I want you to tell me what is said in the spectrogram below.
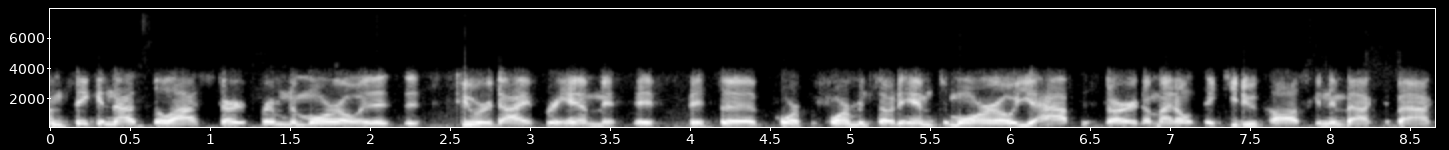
I'm thinking that's the last start for him tomorrow. It's, it's do or die for him. If, if it's a poor performance out of him tomorrow, you have to start him. I don't think you do Koskinen back to back.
